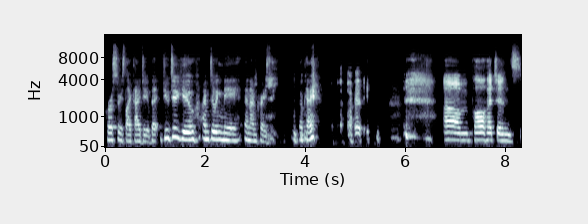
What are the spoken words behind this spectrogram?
groceries like I do. But you do you, I'm doing me, and I'm crazy, okay? All right. Um, Paul Hutchins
